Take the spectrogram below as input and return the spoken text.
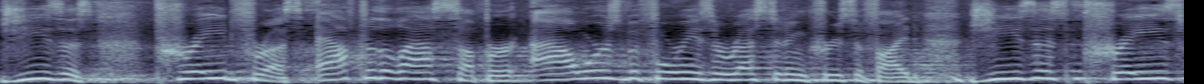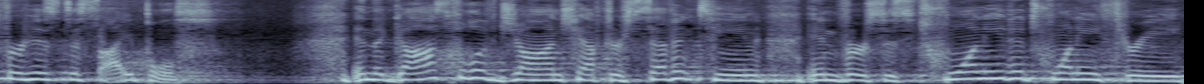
Jesus prayed for us after the Last Supper, hours before he's arrested and crucified. Jesus prays for his disciples. In the Gospel of John, chapter 17, in verses 20 to 23,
